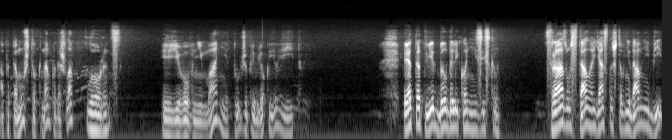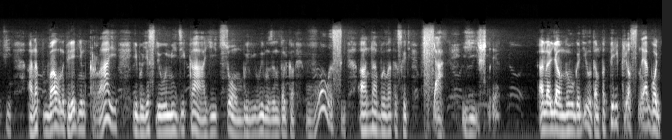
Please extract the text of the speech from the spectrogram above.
а потому, что к нам подошла Флоренс, и его внимание тут же привлек ее вид. Этот вид был далеко не изысканным. Сразу стало ясно, что в недавней битве она побывала на переднем крае, ибо если у медика яйцом были вымазаны только волосы, она была, так сказать, вся яичная. Она явно угодила там под перекрестный огонь.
